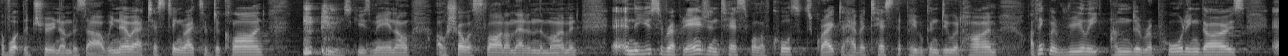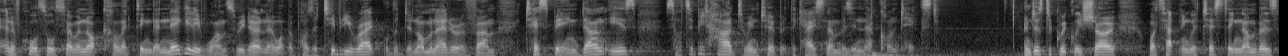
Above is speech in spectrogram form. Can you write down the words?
of what the true numbers are. We know our testing rates have declined, excuse me, and I'll, I'll show a slide on that in a moment. And the use of rapid antigen tests, well, of course, it's great to have a test that people can do at home. I think we're really underreporting those. And of course, also, we're not collecting the negative ones, so we don't know what the positivity rate or the denominator of um, tests being done is. So it's a bit hard to interpret the case numbers in that context. And just to quickly show what's happening with testing numbers,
